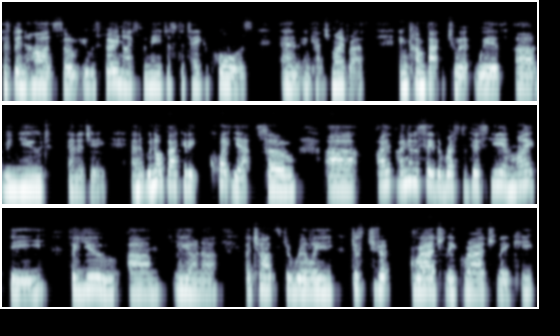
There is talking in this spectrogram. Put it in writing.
has been hard. So it was very nice for me just to take a pause and, and catch my breath. and come back to it with uh, renewed energy. And we're not back at it quite yet. So uh, I, am going to say the rest of this year might be for you, um, Leona, a chance to really just gradually, gradually keep,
